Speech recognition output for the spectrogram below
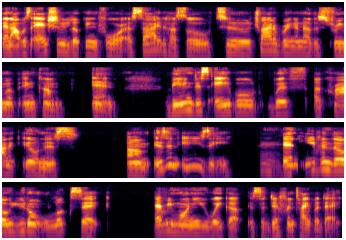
and i was actually looking for a side hustle to try to bring another stream of income in being disabled with a chronic illness um, isn't easy mm. and even though you don't look sick every morning you wake up, it's a different type of day.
